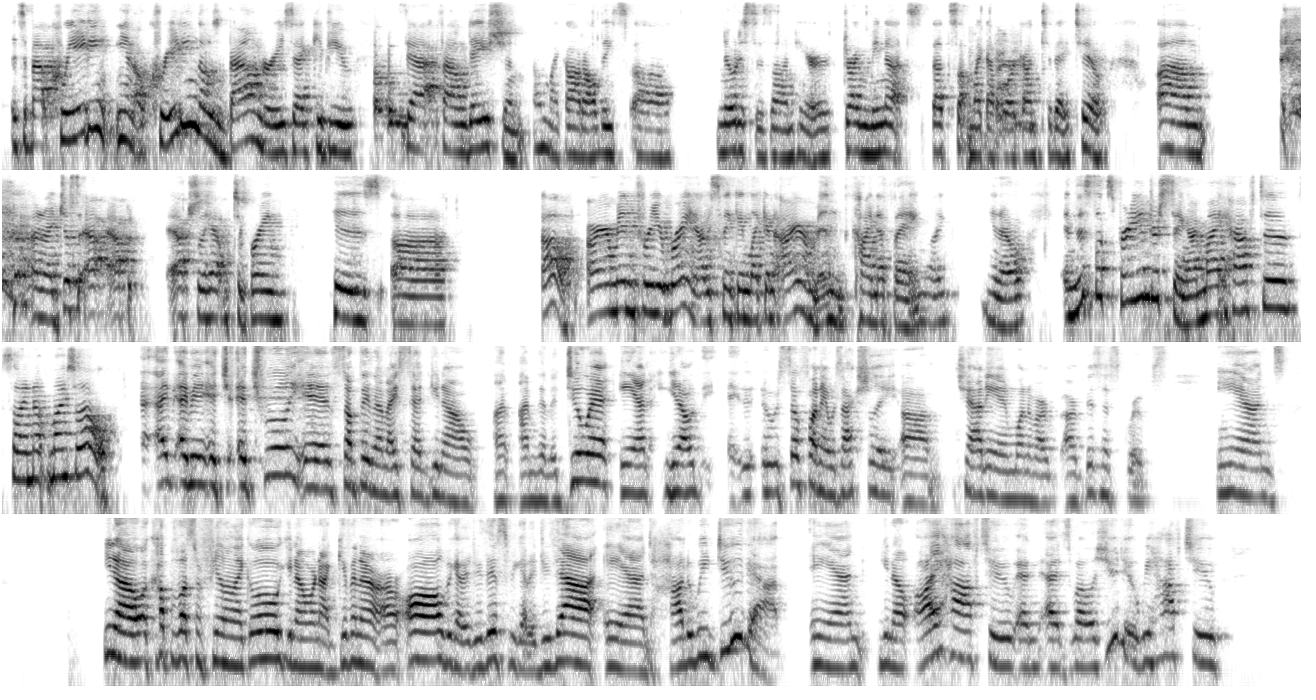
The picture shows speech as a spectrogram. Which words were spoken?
It's about creating, you know, creating those boundaries that give you that foundation. Oh my God, all these uh, notices on here driving me nuts. That's something I got to work on today too. Um, and I just actually happened to bring his uh, oh Ironman for your brain. I was thinking like an Ironman kind of thing, like you know. And this looks pretty interesting. I might have to sign up myself. I, I mean, it, it truly is something that I said, you know, I'm, I'm going to do it. And, you know, it, it was so funny. I was actually um, chatting in one of our, our business groups. And, you know, a couple of us are feeling like, oh, you know, we're not giving our, our all. We got to do this, we got to do that. And how do we do that? And, you know, I have to, and as well as you do, we have to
